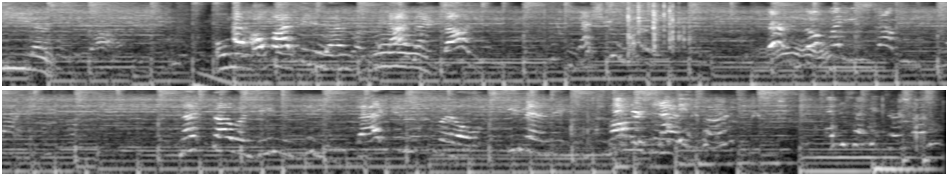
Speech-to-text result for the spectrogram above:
Be there when we die. Oh, I hope I be there, but I'm not dying. Yes, you would. There's no way you stop me. Next time when Jesus back in Israel, he better make me your second turn, and second turn,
